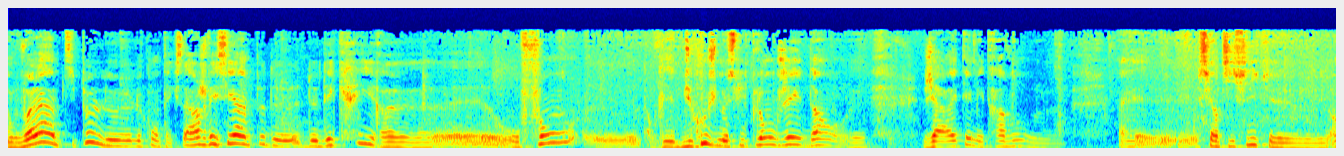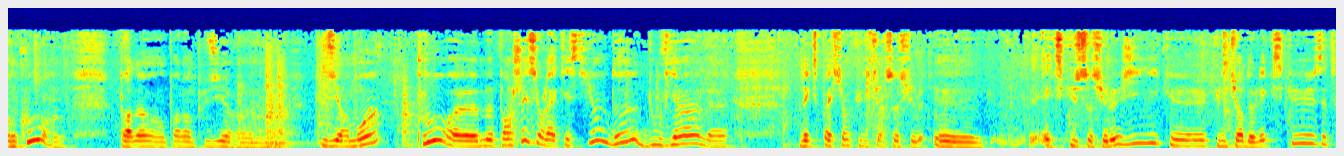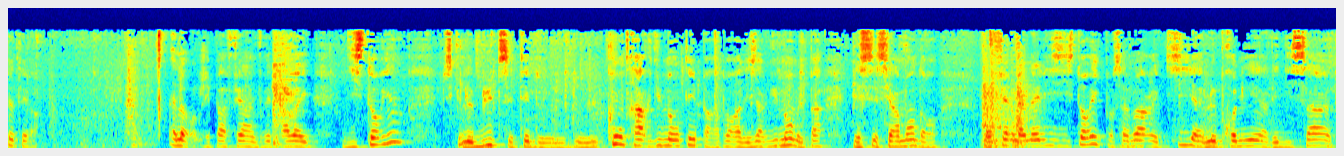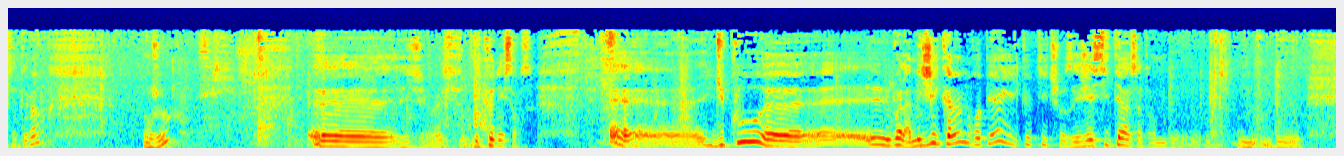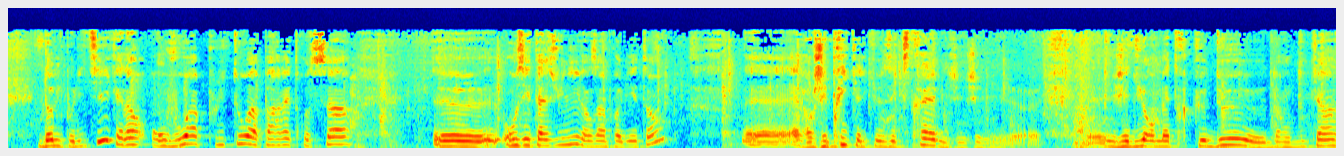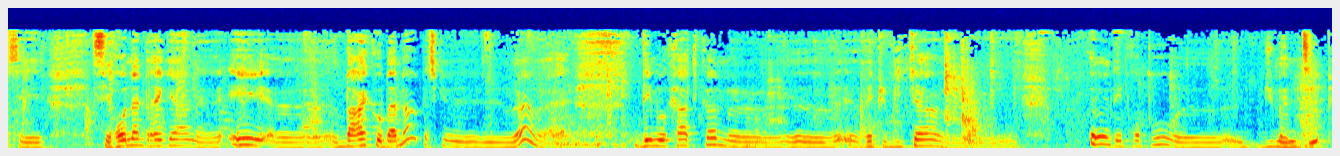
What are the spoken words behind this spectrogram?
Donc voilà un petit peu le, contexte. Alors je vais essayer un peu de, décrire euh, au fond. Euh, du coup, je me suis plongé dans. Euh, j'ai arrêté mes travaux scientifiques en cours pendant plusieurs plusieurs mois pour me pencher sur la question de d'où vient l'expression culture socio excuse sociologique, culture de l'excuse, etc. Alors, j'ai pas fait un vrai travail d'historien, puisque le but c'était de, contre-argumenter par rapport à des arguments, mais pas nécessairement d'en faire l'analyse historique pour savoir qui le premier avait dit ça, etc. Bonjour. Euh, des connaissances. Euh, du coup, euh, voilà. Mais j'ai quand même repéré quelques petites choses. Et j'ai cité un certain nombre de, d'hommes politiques. Alors, on voit plutôt apparaître ça euh, aux États-Unis dans un premier temps, Euh, alors j'ai pris quelques extraits, mais j'ai dû en mettre que deux dans le bouquin. C'est Ronald Reagan et Barack Obama, parce que voilà, démocrates comme républicains ont des propos du même type.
